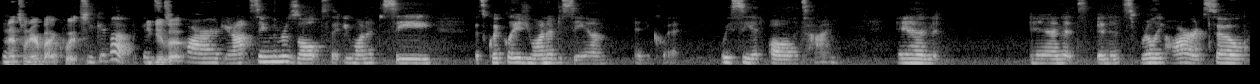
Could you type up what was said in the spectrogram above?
and that's when everybody quits. You give up. You give up. hard. You're not seeing the results that you wanted to see, as quickly as you wanted to see them, and you quit. We see it all the time, and and it's and it's really hard. So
